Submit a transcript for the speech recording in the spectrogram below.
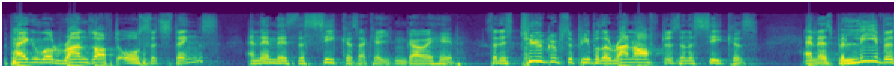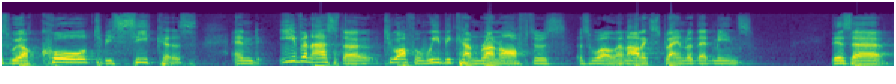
The pagan world runs after all such things, and then there's the seekers. Okay, you can go ahead. So there's two groups of people the run afters and the seekers. And as believers, we are called to be seekers. And even us, though, too often we become run afters as well. And I'll explain what that means. There's a,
